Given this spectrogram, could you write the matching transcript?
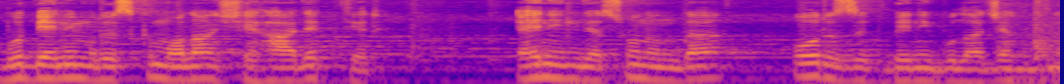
Bu benim rızkım olan şehadettir. Eninde sonunda o rızık beni bulacaktır.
